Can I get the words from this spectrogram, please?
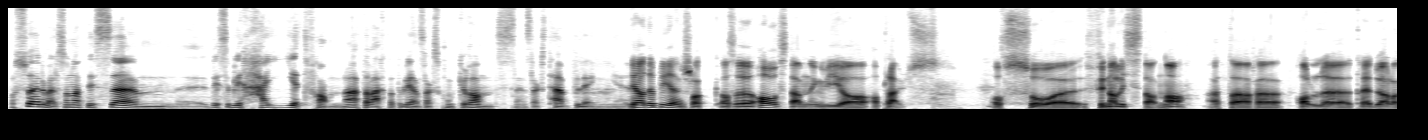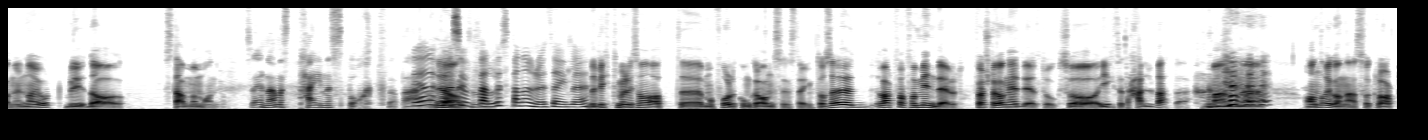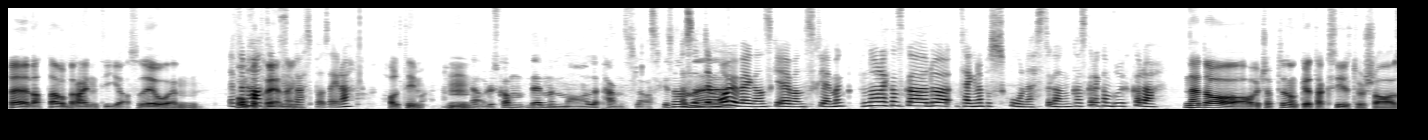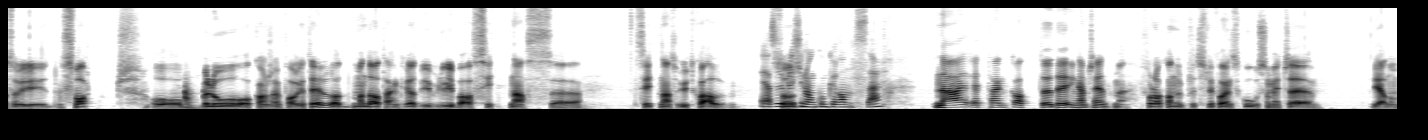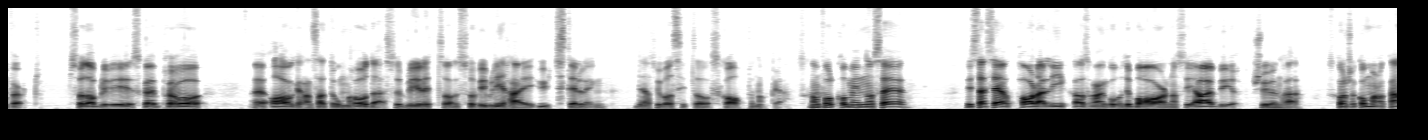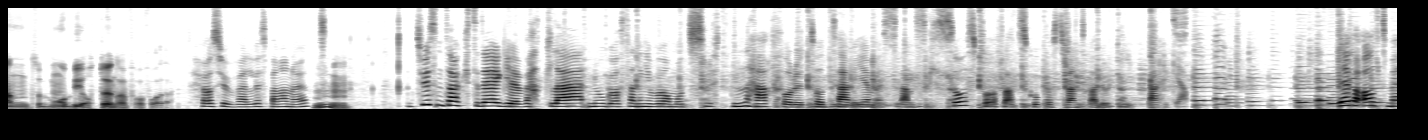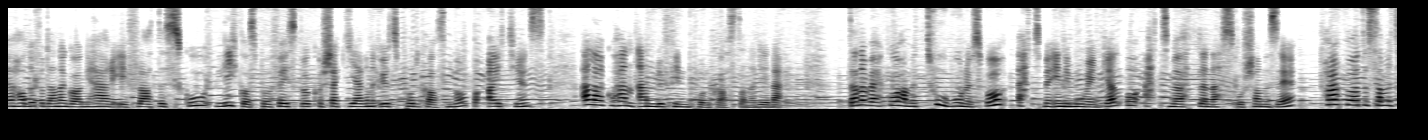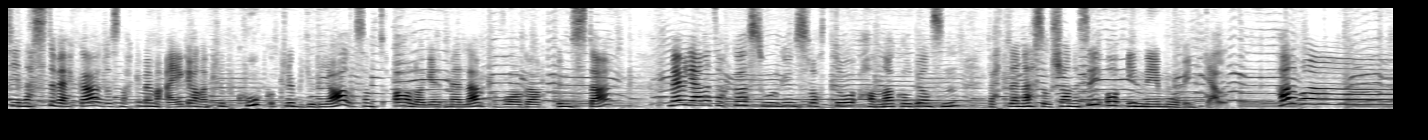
Og så er det vel sånn at disse, mm, disse blir heiet fram da, etter hvert. At det blir en slags konkurranse, en slags tevling. Ja, det blir en slags altså, avstemning via applaus. Og så eh, finalistene, etter eh, alle tre duellene unnagjort, blir, da stemmer man jo. Så det er nærmest tegnesport, dette her. Ja. Det Ja. høres jo veldig spennende ut, egentlig. Det er viktig med litt sånn at uh, man får litt konkurranseinstinkt. Og så er det, i hvert fall for min del, første gang jeg deltok, så gikk det til helvete. Men uh, andre ganger så klarte jeg lettere å beregne tida, så det er jo en For form ha trening. tidspress på seg, da. Halvtime. Mm. Ja, og du skal det med malepensler. Ikke sånn, Altså, det må eh, jo være ganske vanskelig. Men når dere skal da tegne på sko neste gang, hva skal dere bruke da? Nei, da har vi kjøpt inn noen tekstiltusjer. Altså vi, svart og blå og kanskje en farge til. Og, men da tenker vi at vi blir bare sittende uh, sittende ut kvelden. Ja, så Så- det blir ikke noen konkurranse? Nei, jeg tenker at eh, det er ingen tjent med. For da kan du plutselig få en sko som ikke er gjennomført. Så da blir vi, skal jeg prøve å eh, avgrense et område, så, så, så vi blir ei utstilling. Det at vi bare sitter og skaper noe. Så kan Mm. folk komme inn og se. Hvis de ser et par de liker, så kan de gå til baren og si ja, jeg byr 700. Så kanskje kommer noen som må by 800 for å få det. Det høres jo veldig spennende ut. Mm. Tusen takk til deg, Vetle. Nå går sendingen vår mot slutten. Her får du Todd Terje med svensk sås på Flatsko på Studentradioen i Bergen. Det var alt vi hadde for denne gang her i Flate sko. Lik oss på Facebook og sjekk gjerne ut podkasten vår på iTunes, eller hvor enn du finner podkastene dine. Denne uka har vi to bonusspor, ett med Inn i Movinkel og ett med Vetle Næss Osjanesi. Hør på til samme tid neste uke. Da snakker vi med eierne av Klubb Kok og Klubb Jovial, samt A-laget-medlem Vågar Unstad. Vi vil gjerne takke Solgunn Slåtto, Hanna Kolbjørnsen, Vetle Næss Osjanesi og Inni Movinkel. Ha det bra!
